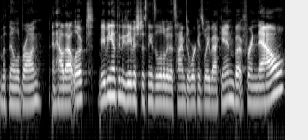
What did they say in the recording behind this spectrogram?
With no LeBron and how that looked. Maybe Anthony Davis just needs a little bit of time to work his way back in, but for now,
